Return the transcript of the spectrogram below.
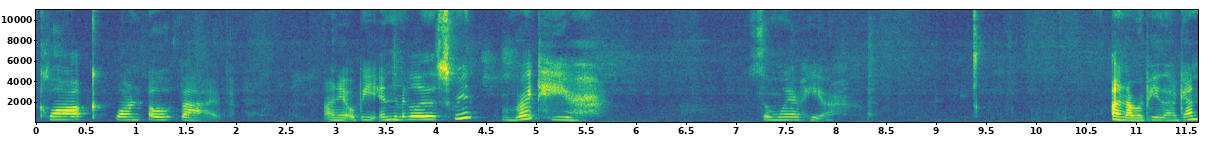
Clark 105. And it'll be in the middle of the screen right here. Somewhere here. And I'll repeat that again.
